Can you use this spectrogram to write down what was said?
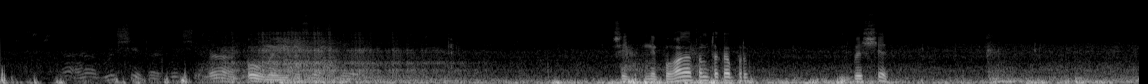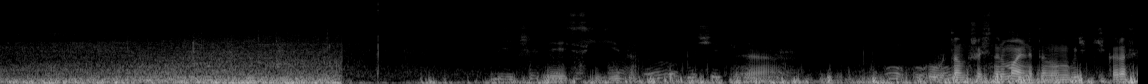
Ага, блищить, аж блищить. Да, повно їх. Все, все. Ще й непогана там така про... безщит. Ліпше. Дивіться, скільки там. Да. Ого. О, там щось нормальне, там, мабуть, якийсь карасик.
